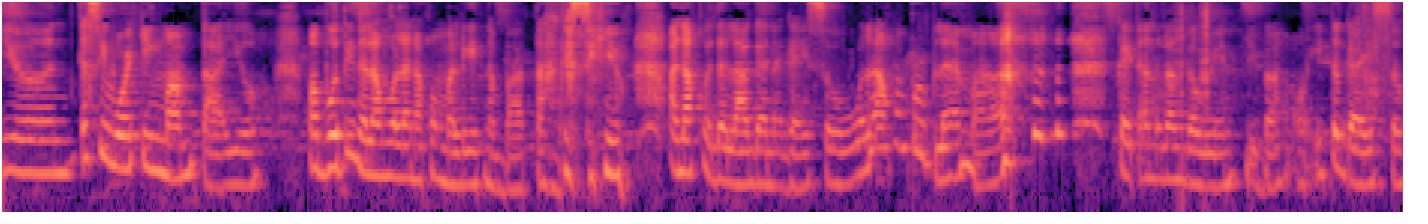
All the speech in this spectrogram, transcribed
yun. Kasi working mom tayo. Mabuti na lang wala na akong maliit na bata. Kasi yung anak ko dalaga na guys. So, wala akong problema. Kahit ano lang gawin. ba diba? O, ito guys. So,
